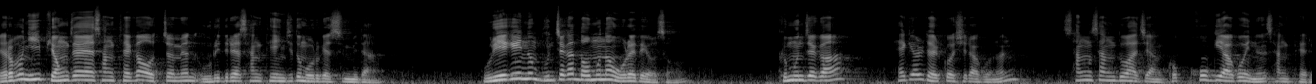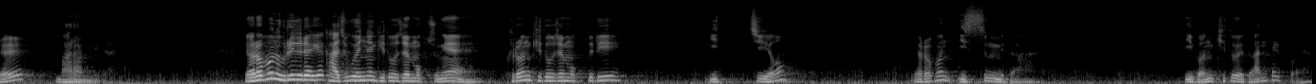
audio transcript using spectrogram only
여러분 이 병자의 상태가 어쩌면 우리들의 상태인지도 모르겠습니다. 우리에게 있는 문제가 너무나 오래되어서 그 문제가 해결될 것이라고는 상상도 하지 않고 포기하고 있는 상태를 말합니다. 여러분 우리들에게 가지고 있는 기도 제목 중에 그런 기도 제목들이 있지요? 여러분 있습니다. 이건 기도해도 안 될 거야.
